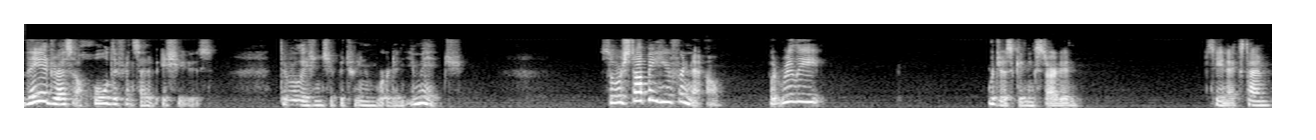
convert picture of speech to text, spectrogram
they address a whole different set of issues the relationship between word and image. So, we're stopping here for now, but really, we're just getting started. See you next time.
